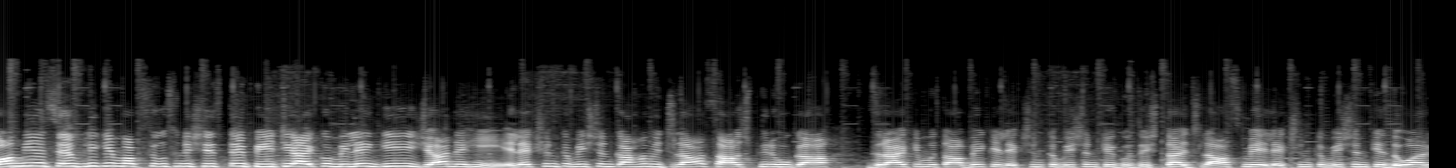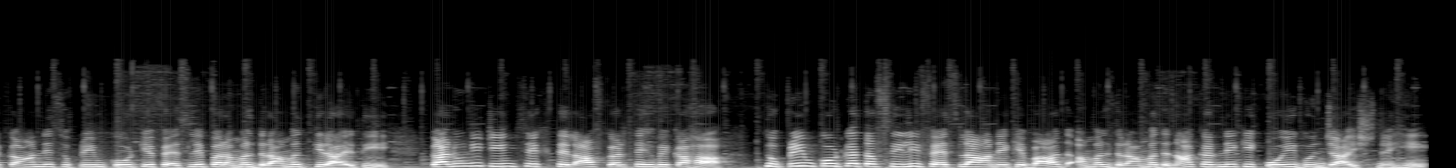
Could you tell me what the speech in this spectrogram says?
कौमी असम्बली की मखसूस नशस्तें पीटीआई को मिलेंगी या नहीं? इलेक्शन कमीशन का हम इजलास आज फिर होगा। जराये के मुताबिक इलेक्शन कमीशन के गुजशत इजलास में इलेक्शन कमीशन के दो अरकान ने सुप्रीम कोर्ट के फैसले पर अमल दरामद की राय दी। कानूनी टीम से इख्तलाफ करते हुए कहा, सुप्रीम कोर्ट का तफसीली फैसला आने के बाद अमल दरामद न करने की कोई गुंजाइश नहीं।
